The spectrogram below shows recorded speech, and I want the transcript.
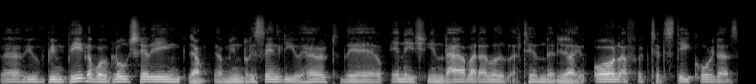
Uh, you've been big about load shedding. Yeah. I mean, recently you held the energy indaba that was attended Yeah. by all affected stakeholders.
